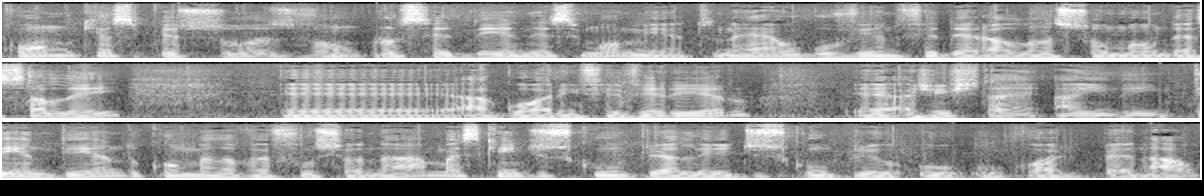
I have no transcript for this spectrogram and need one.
como que as pessoas vão proceder nesse momento, né? O governo federal lançou mão dessa lei é, agora em fevereiro. É, a gente está ainda entendendo como ela vai funcionar, mas quem descumpre a lei descumpre o, o Código Penal.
